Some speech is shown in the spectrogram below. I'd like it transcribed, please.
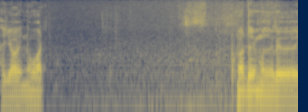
ทยอยนวด นวดด้วยมือเลย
